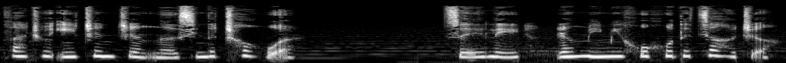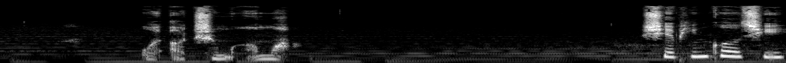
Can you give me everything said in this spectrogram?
发出一阵阵恶心的臭味嘴里仍迷迷糊糊的叫着：“我要吃馍馍。”雪萍过去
